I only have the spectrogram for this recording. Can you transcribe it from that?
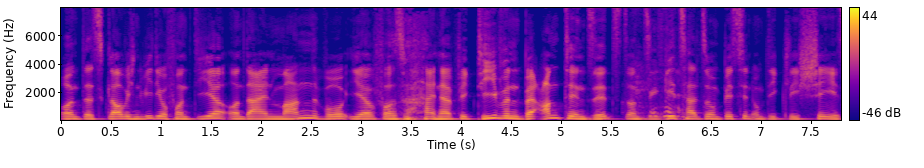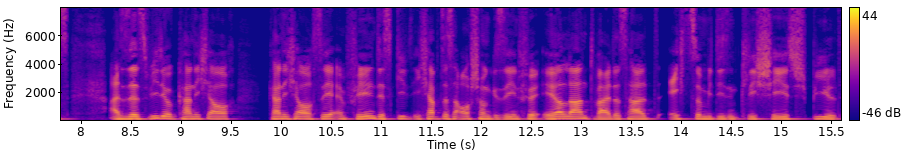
Und das ist, glaube ich, ein Video von dir und deinem Mann, wo ihr vor so einer fiktiven Beamtin sitzt und ja. geht's halt so ein bisschen um die Klischees. Also das Video kann ich auch kann ich auch sehr empfehlen. Das gibt, ich habe das auch schon gesehen für Irland, weil das halt echt so mit diesen Klischees spielt.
